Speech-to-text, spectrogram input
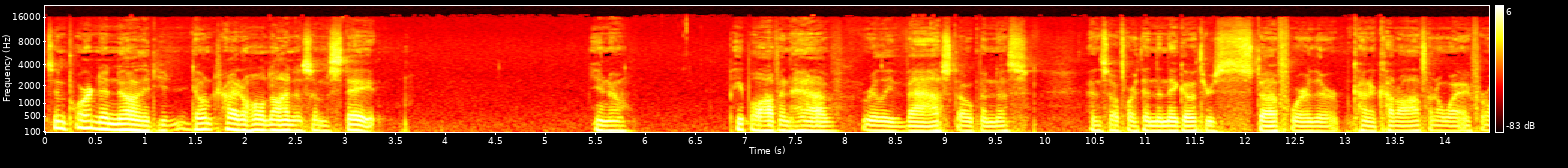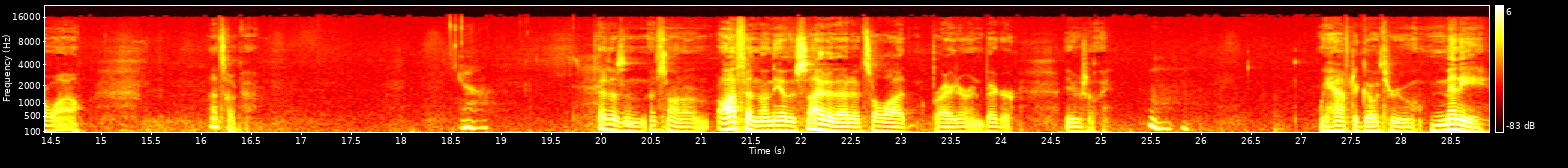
It's important to know that you don't try to hold on to some state. You know, people often have really vast openness and so forth, and then they go through stuff where they're kind of cut off in a way for a while. That's okay. Yeah. That doesn't. That's not a. Often on the other side of that, it's a lot brighter and bigger. Usually, Mhm. we have to go through many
